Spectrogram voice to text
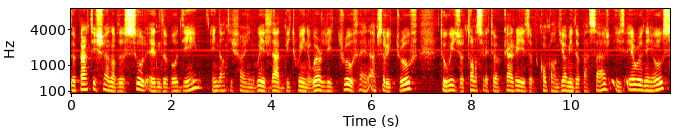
The partition of the soul and the body, identifying with that between worldly truth and absolute truth, to which the translator carries a compendium in the passage, is erroneous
